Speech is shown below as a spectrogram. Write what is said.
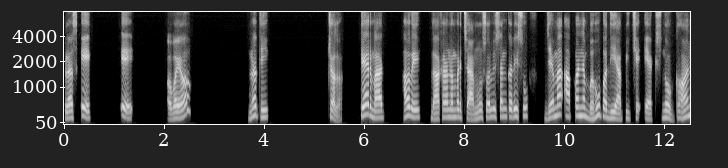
પ્લસ એક એ અવયવ નથી. ચલો, ત્યારબાદ હવે દાખલા નંબર ચારનું સોલ્યુશન કરીશું, જેમાં આપણને બહુપદી આપી છે એક્સનો ઘન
